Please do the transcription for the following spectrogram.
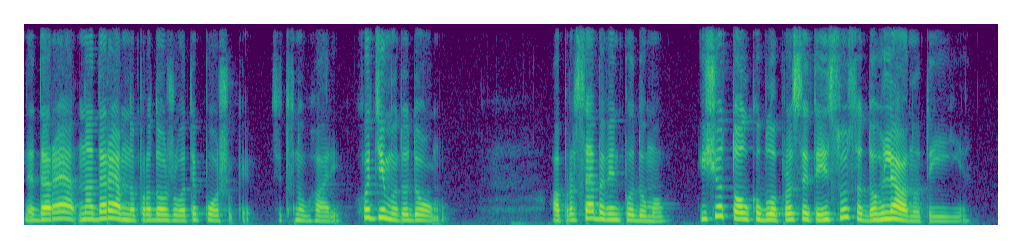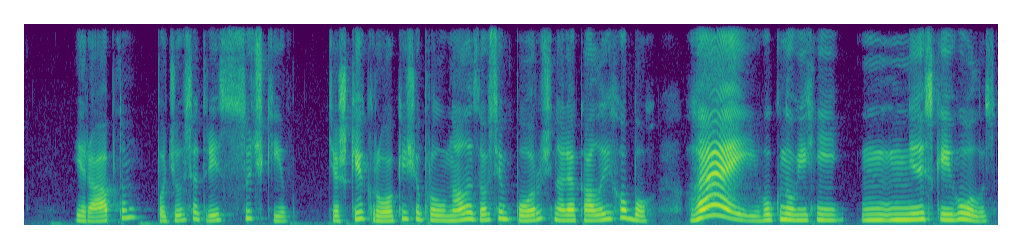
Не даре... Надаремно продовжувати пошуки, зітхнув Гаррі. Ходімо додому. А про себе він подумав і що толку було просити Ісуса доглянути її? І раптом почувся тріс сучків. Тяжкі кроки, що пролунали зовсім поруч, налякали їх обох. Гей. гукнув їхній низький голос.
